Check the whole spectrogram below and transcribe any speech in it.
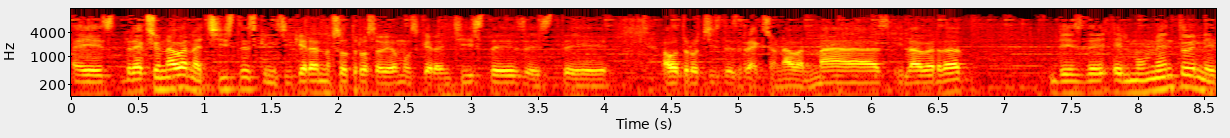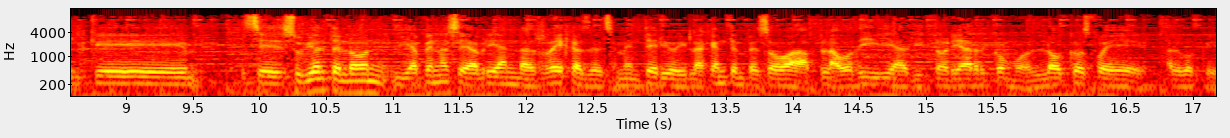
es- reaccionaban a chistes que ni siquiera nosotros sabíamos que eran chistes. Este, a otros chistes reaccionaban más. Y la verdad, desde el momento en el que se subió el telón y apenas se abrían las rejas del cementerio y la gente empezó a aplaudir y a vitorear como locos, fue algo que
